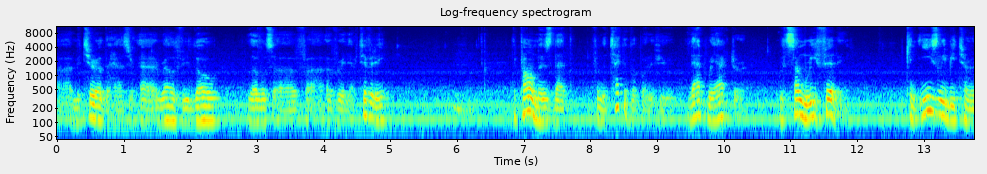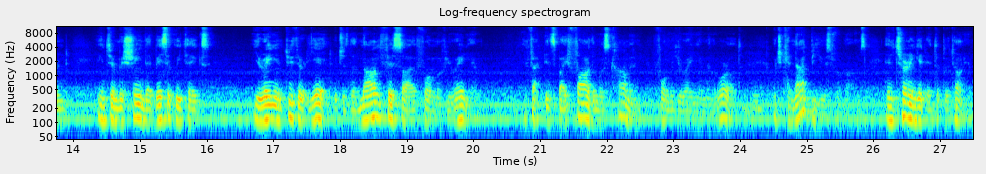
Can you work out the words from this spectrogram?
uh, material that has uh, relatively low levels of, uh, of radioactivity. The problem is that, from the technical point of view, that reactor, with some refitting, can easily be turned into a machine that basically takes uranium 238, which is the non fissile form of uranium. In fact, it's by far the most common form of uranium in the world, which cannot be used for bombs, and turning it into plutonium,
